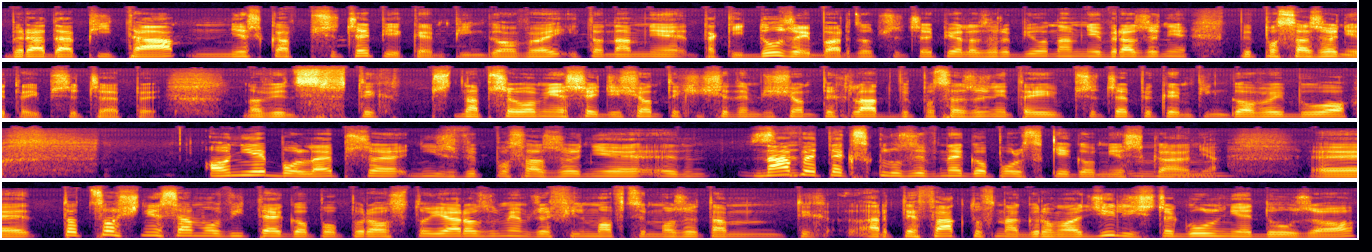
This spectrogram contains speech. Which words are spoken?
Brada Pita mieszka w przyczepie kempingowej i to na mnie, takiej dużej bardzo przyczepie, ale zrobiło na mnie wrażenie wyposażenie tej przyczepy. No więc w tych, na przełomie 60. i 70. lat wyposażenie tej przyczepy kempingowej było o niebo lepsze niż wyposażenie e, nawet ekskluzywnego polskiego mieszkania. E, to coś niesamowitego po prostu. Ja rozumiem, że filmowcy może tam tych artefaktów nagromadzili szczególnie dużo,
